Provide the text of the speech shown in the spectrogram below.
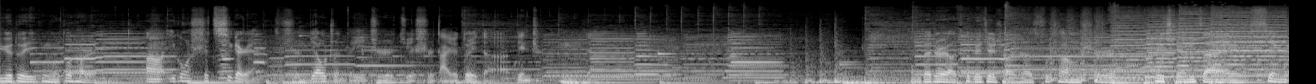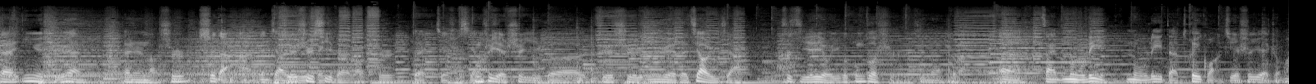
这乐队一共有多少人？啊，一共十七个人，就是标准的一支爵士大乐队的编制。嗯，我们在这儿要特别介绍一下，苏畅是目前在现代音乐学院担任老师。是的啊，任教爵士系的老师。对，爵士系，同时也是一个爵士音乐的教育家，自己也有一个工作室，现在是吧？嗯，在努力努力的推广爵士乐中。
